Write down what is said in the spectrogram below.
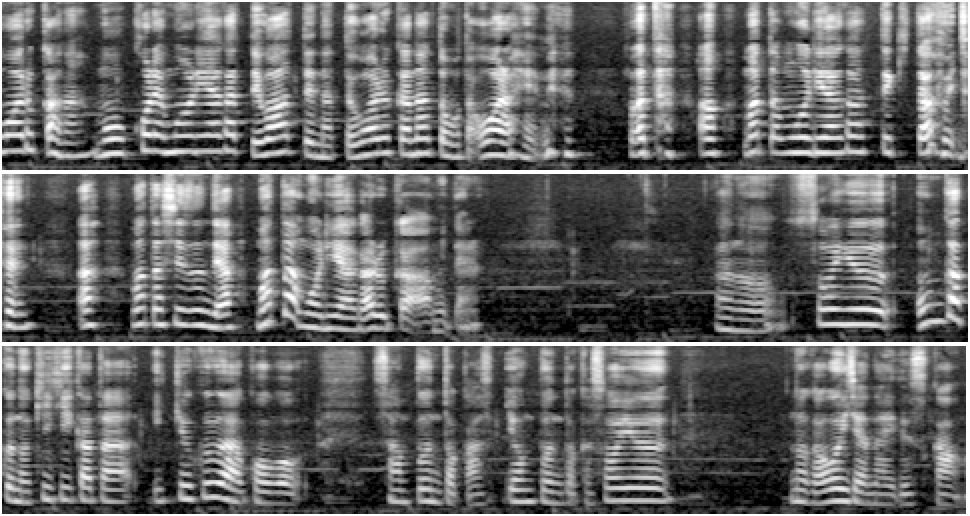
終わるかな？もうこれ盛り上がってわーってなって終わるかなと思ったら終わらへん。ね またあまた盛り上がってきたみたいな。あまた沈んであまた盛り上がるかみたいな。あのそういう音楽の聴き方一曲がこう3分とか4分とかそういうのが多いじゃないですか。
